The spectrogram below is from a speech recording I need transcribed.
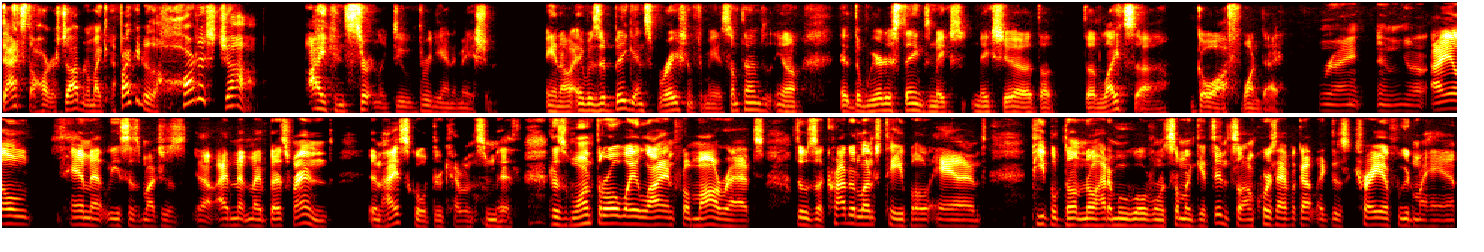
That's the hardest job. And I'm like, if I could do the hardest job, I can certainly do 3D animation. You know, it was a big inspiration for me. Sometimes, you know, the weirdest things makes makes you uh, the the lights uh, go off one day. Right, and know, I owe him at least as much as you know I met my best friend in high school through Kevin Smith. There's one throwaway line from Mallrats. There was a crowded lunch table and people don't know how to move over when someone gets in. So of course I've got like this tray of food in my hand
